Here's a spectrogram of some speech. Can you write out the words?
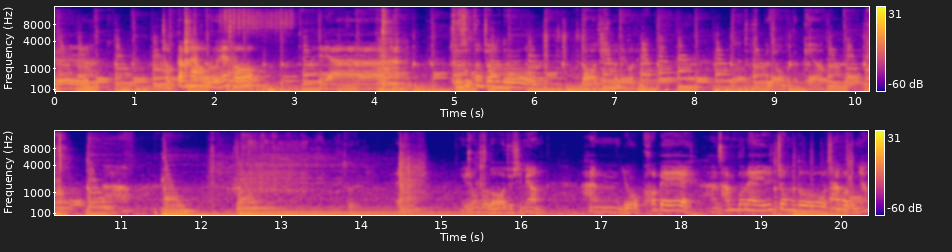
그 적당량으로 해서 대략 한두 스푼 정도 넣어주시면 되거든요. 자, 두 스푼 정도 넣을게요. 이 정도 넣어주시면 한 요 컵에 한 3분의 1 정도 차거든요.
